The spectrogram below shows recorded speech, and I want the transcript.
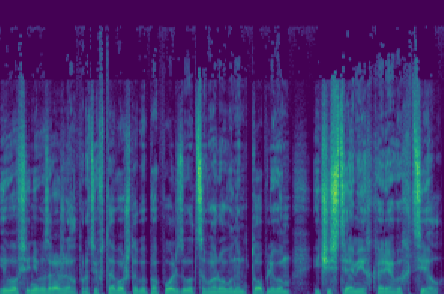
и вовсе не возражал против того, чтобы попользоваться ворованным топливом и частями их корявых тел.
